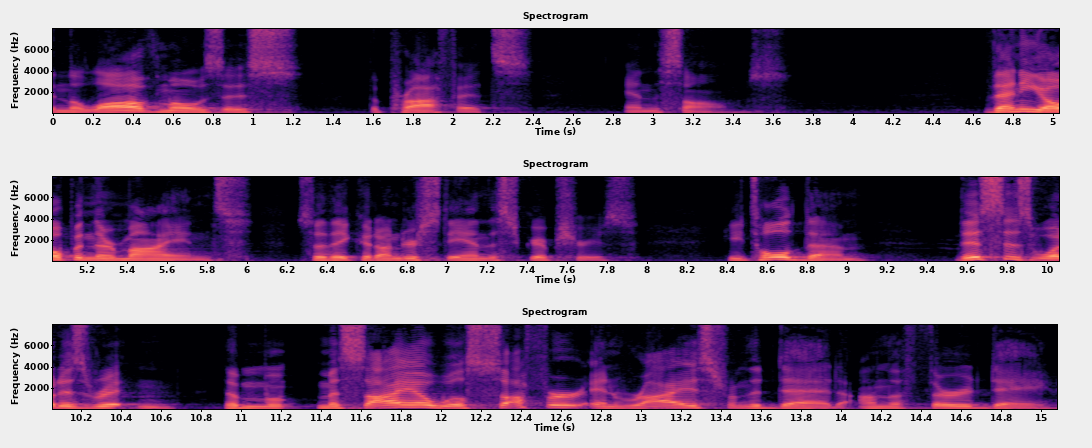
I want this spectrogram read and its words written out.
in the law of Moses, the prophets, and the Psalms. Then he opened their minds so they could understand the scriptures. He told them, This is what is written the Messiah will suffer and rise from the dead on the third day,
